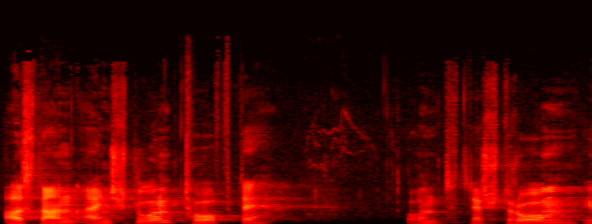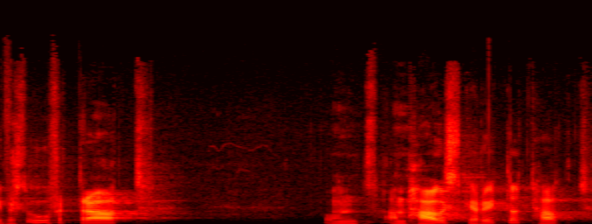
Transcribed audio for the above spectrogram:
Als dann ein Sturm tobte und der Strom übers Ufer trat und am Haus gerüttelt hat,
